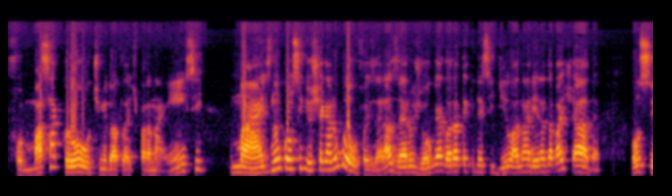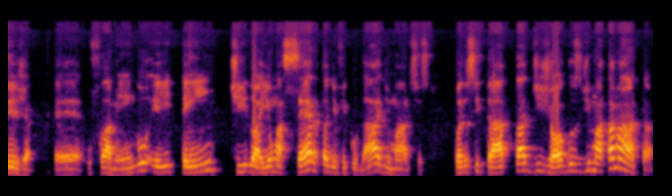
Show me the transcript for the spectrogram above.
foi, massacrou o time do Atlético Paranaense mas não conseguiu chegar no gol. Foi 0 a 0 o jogo e agora tem que decidir lá na Arena da Baixada. Ou seja, é, o Flamengo ele tem tido aí uma certa dificuldade, Márcios, quando se trata de jogos de mata-mata,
